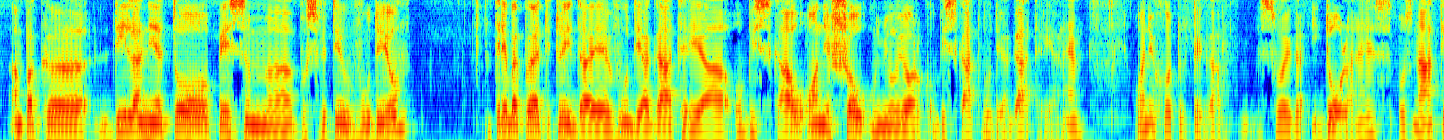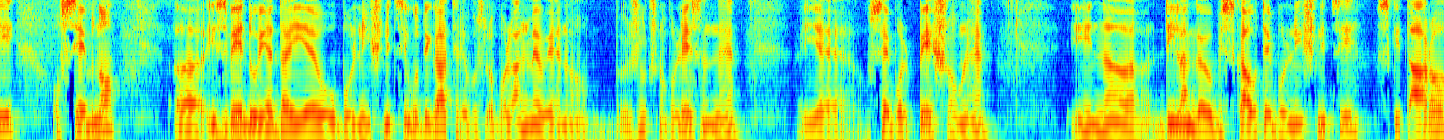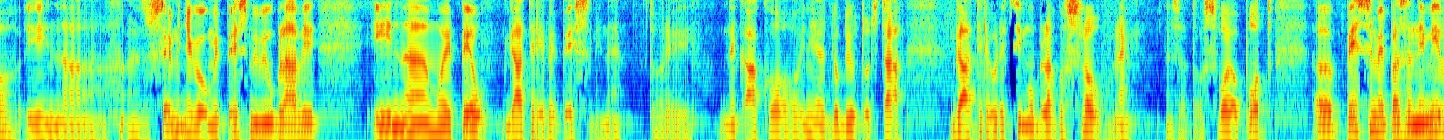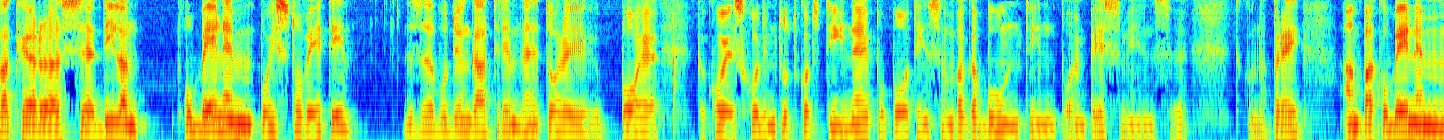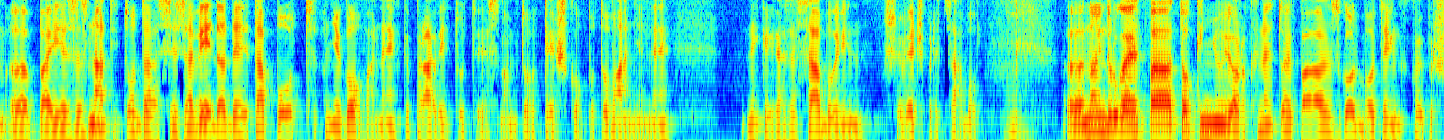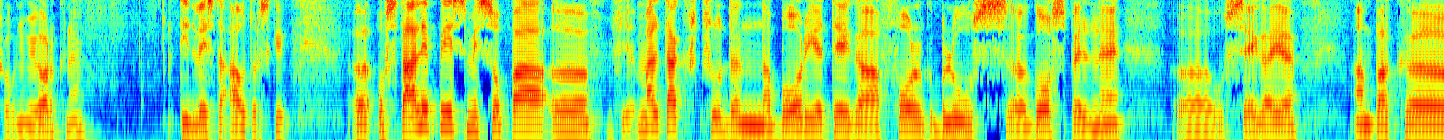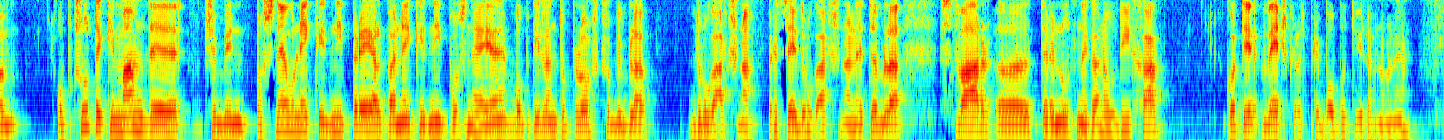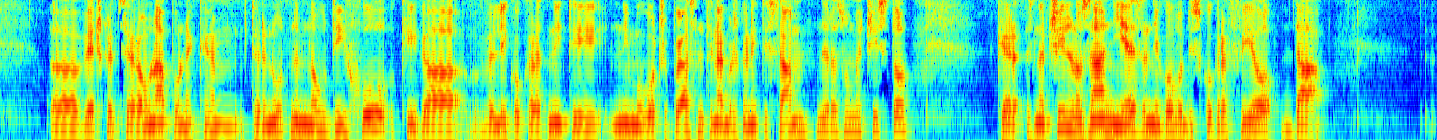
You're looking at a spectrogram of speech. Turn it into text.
Ampak uh, Dilan je to pesem uh, posvetil Vudiju. Treba je povedati tudi, da je Vudi Agaterja obiskal, on je šel v New York obiskati Vudi Agaterja. Ne. On je hotel tega svojega idola ne, spoznati osebno. Uh, izvedel je, da je v bolnišnici, vodigator je bil zelo bolan, imel je eno žilčno bolezen, ne, je vse bolj pešal. Ne, in uh, Dilan ga je obiskal v tej bolnišnici s kitaro in uh, z vsemi njegovimi pesmimi v glavi in uh, mu je pel Gaterjeve pesmi. Ne, torej nekako in je dobil tudi ta Gaterjev, recimo, blagoslov. Ne, za to svojo pot. Eh, pesem je pa zanimiva, ker eh, se Dilan obenem poistoveti z Vudijem Gatrijem, ne, torej poje, kako jaz hodim tudi kot ti, ne, po poti in sem vagabund in pojem pesmi in se tako naprej. Ampak obenem eh, pa je zaznati to, da se zaveda, da je ta pot njegova, ne, ker pravi tudi jaz imam to težko potovanje, ne, nekega za sabo in še več pred sabo. Eh, no, in druga je pa Tokio New York, ne? to je pa zgodba o tem, kako je prišel v New York. Ne? Ti dve sta avtorski. Uh, ostale pesmi so pa mal tak čuden nabor je tega, folk, blues, gospel, ne, vsega je. Ampak uh, občutek imam, da če bi posnel nekaj dni prej ali pa nekaj dni pozneje, Bob Dylan to ploščo bi bila drugačna, precej drugačna. Ne? To je bila stvar uh, trenutnega navdiha, kot je večkrat pri Bobu Dilanu. Uh, večkrat se ravna po nekem trenutnem navdihu, ki ga veliko krat niti ni mogoče pojasniti, najbrž ga niti sam ne razume čisto, ker značilno za njega je, za njegovo diskografijo, da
